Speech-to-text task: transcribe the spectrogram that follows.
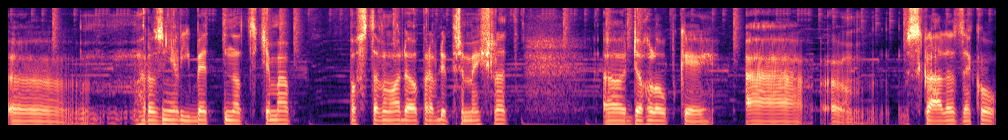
uh, hrozně líbit nad těma postavama doopravdy přemýšlet uh, do hloubky a um, skládat jako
